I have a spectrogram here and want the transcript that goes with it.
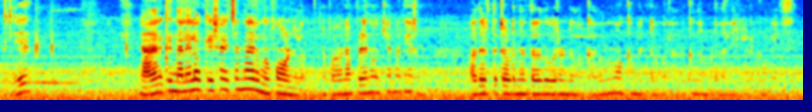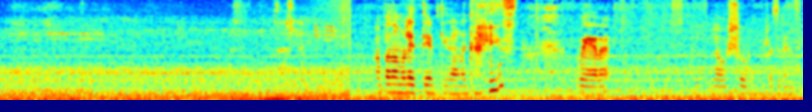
ഇതിൽ ഞാൻ എനിക്ക് ഇന്നലെ ലൊക്കേഷൻ അയച്ചെന്നായിരുന്നു ഫോണിൽ അപ്പോൾ അവൻ അപ്പോഴേ നോക്കിയാൽ മതിയായിരുന്നു. അതെടുത്തിട്ട് അവിടെ നിന്ന് എത്ര ദൂരം ഉണ്ട് നോക്കാം. അതൊന്നും നോക്കാൻ പറ്റുമല്ലോ അതൊക്കെ നമ്മുടെ നല്ല എടുക്കും അപ്പോൾ നമ്മൾ എത്തിയടിക്കുകയാണ് ഗൈസ് വേറെ ലവ് ഷോ റെസിഡൻസി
